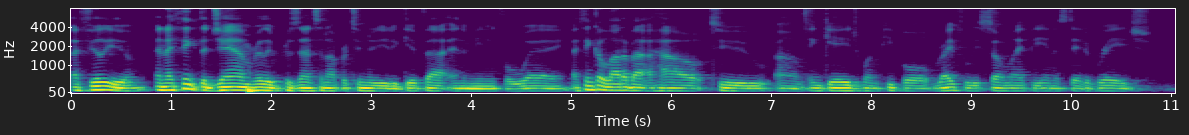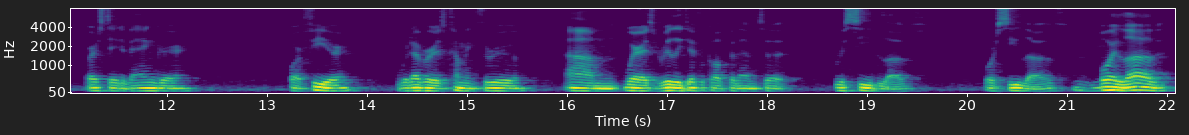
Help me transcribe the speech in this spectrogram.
I feel you. And I think the jam really presents an opportunity to give that in a meaningful way. I think a lot about how to um, engage when people, rightfully so, might be in a state of rage or a state of anger or fear, whatever is coming through, um, where it's really difficult for them to receive love or see love mm-hmm. or love.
